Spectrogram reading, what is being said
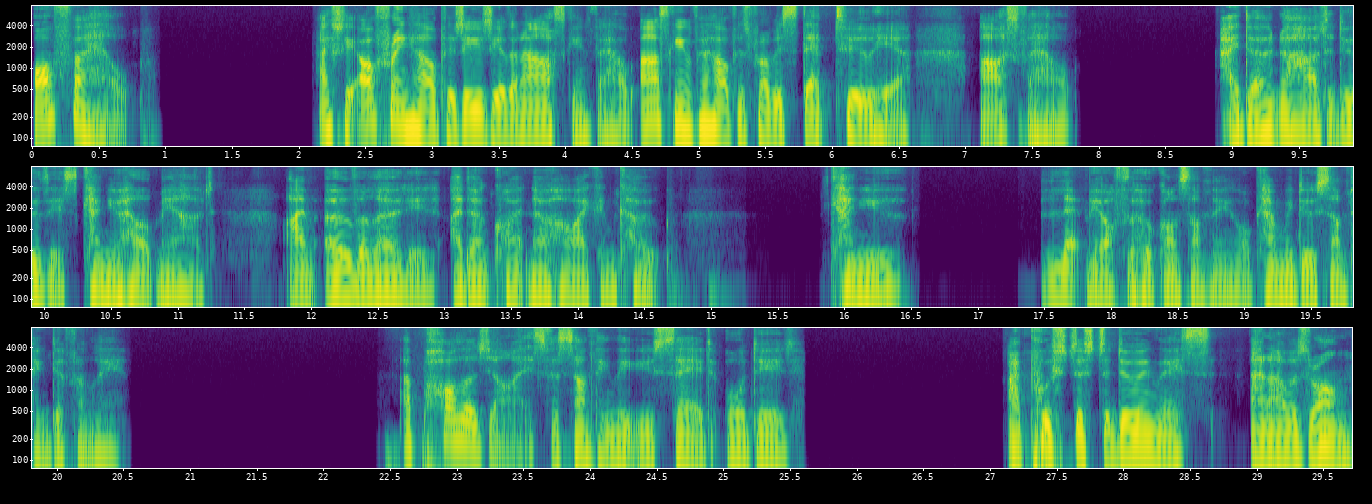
Offer help. Actually, offering help is easier than asking for help. Asking for help is probably step two here. Ask for help. I don't know how to do this. Can you help me out? I'm overloaded. I don't quite know how I can cope can you let me off the hook on something or can we do something differently? Apologize for something that you said or did. I pushed us to doing this and I was wrong.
